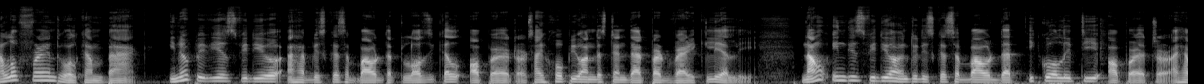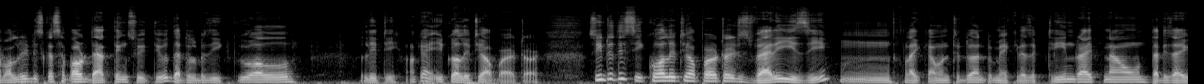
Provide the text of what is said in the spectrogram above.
Hello friend, welcome back. In our previous video, I have discussed about that logical operators. I hope you understand that part very clearly. Now in this video, I want to discuss about that equality operator. I have already discussed about that things with you. That will be the equality, okay, equality operator. So into this equality operator, it is very easy. Mm, like I want to do and to make it as a clean right now. That is I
